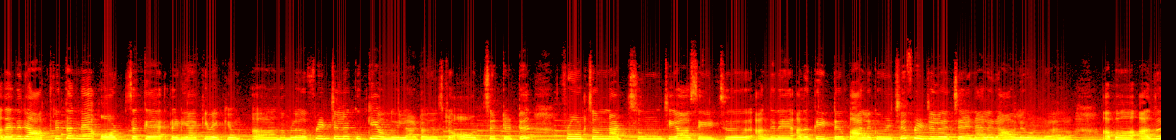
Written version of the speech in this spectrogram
അതായത് രാത്രി തന്നെ ഓട്സ് ഒക്കെ റെഡിയാക്കി വെക്കും. നമ്മൾ ഫ്രിഡ്ജിൽ കുക്ക് ചെയ്യൊന്നുമില്ല കേട്ടോ ജസ്റ്റ് ഓട്സ് ഇട്ടിട്ട് ഫ്രൂട്ട്സും നട്ട്സും ചിയാ സീഡ്സ് അങ്ങനെ അതൊക്കെ ഇട്ട് പാലൊക്കെ ഒഴിച്ച് ഫ്രിഡ്ജിൽ വെച്ച് കഴിഞ്ഞാൽ രാവിലെ കൊണ്ടുപോകാമല്ലോ അപ്പോൾ അത്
